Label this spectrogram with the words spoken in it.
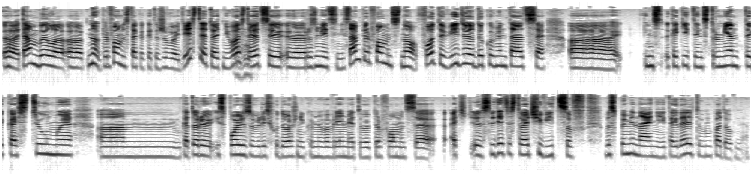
Э, Там было, э, ну, перформанс, так как это живое действие, то от него Мгм. остается, э, разумеется, не сам перформанс, но фото, видео, документация, какие-то инструменты, костюмы, эм, которые использовались художниками во время этого перформанса, оч- э, свидетельства очевидцев, воспоминаний и так далее и тому подобное.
